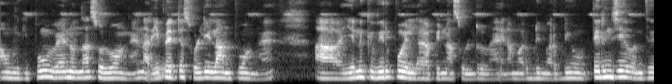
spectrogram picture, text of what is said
அவங்களுக்கு இப்பவும் வேணும்னு தான் சொல்லுவாங்க. நிறைய பேர்கிட்ட சொல்லிலாம் அனுப்புவாங்க. எனக்கு விருப்பம் இல்லை அப்படின்னு நான் சொல்லிடுவேன் நான் மறுபடியும் மறுபடியும் தெரிஞ்சே வந்து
